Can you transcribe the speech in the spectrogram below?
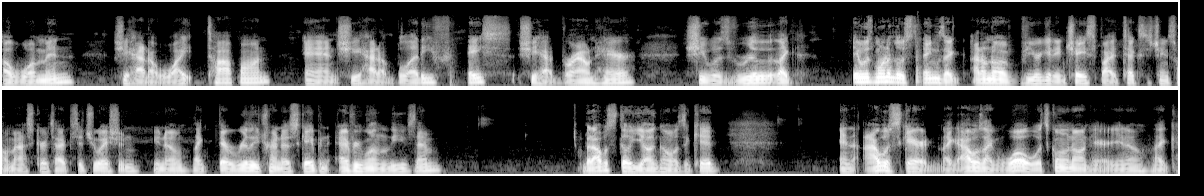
a woman. She had a white top on and she had a bloody face. She had brown hair. She was really like, it was one of those things like, I don't know if you're getting chased by a Texas Chainsaw Massacre type situation, you know, like they're really trying to escape and everyone leaves them. But I was still young. I was a kid and I was scared. Like, I was like, whoa, what's going on here? You know, like,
